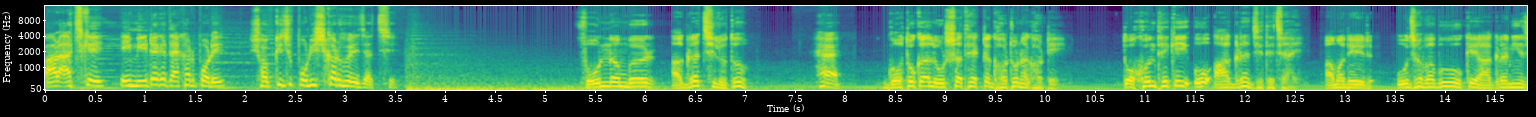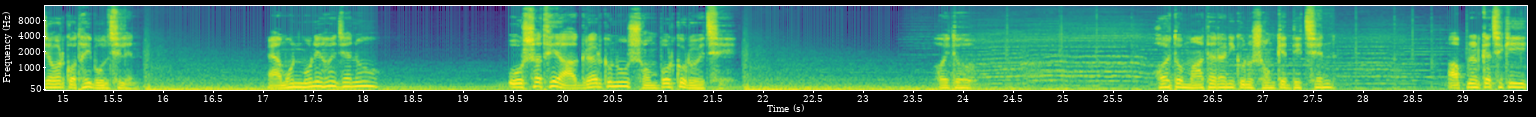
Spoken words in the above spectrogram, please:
আর আজকে এই মেয়েটাকে দেখার পরে সব কিছু পরিষ্কার হয়ে যাচ্ছে। ফোন নাম্বার আগ্রা ছিল তো? হ্যাঁ। গতকাল ওর সাথে একটা ঘটনা ঘটে। তখন থেকেই ও আগ্রা যেতে চায়। আমাদের ওঝাবাবু ওকে আগ্রা নিয়ে যাওয়ার কথাই বলছিলেন। এমন মনে হয় যেন ওর সাথে আগ্রার কোনো সম্পর্ক রয়েছে। হয়তো হয়তো মাতা রানী কোনো সংকেত দিচ্ছেন। আপনার কাছে কি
